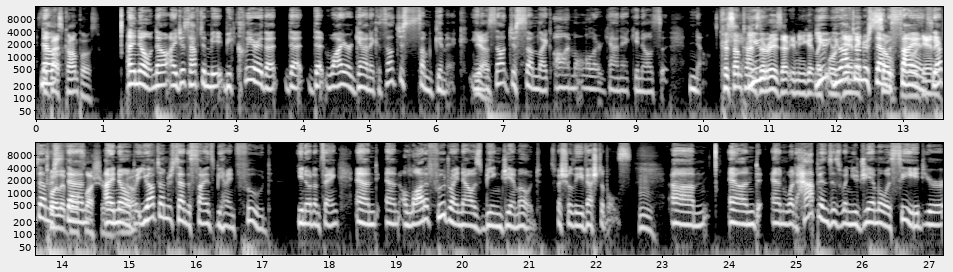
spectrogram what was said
It's now the best compost. I know. Now I just have to be, be clear that that that why organic? It's not just some gimmick. You know, Yeah. it's not just some like oh I'm all organic. You know, it's, no. Because sometimes You- there is. I mean, you get like you, organic you have to understand the science. You have to understand. flusher. I you know, but you have to understand the science behind food. You know what I'm saying? And and a lot of food right now is being GMO'd, especially vegetables. Mm. Um, and and what happens is when you GMO a seed, you're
